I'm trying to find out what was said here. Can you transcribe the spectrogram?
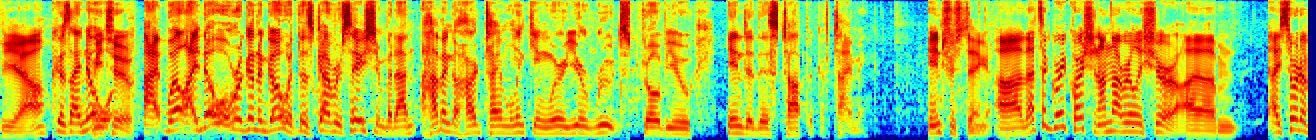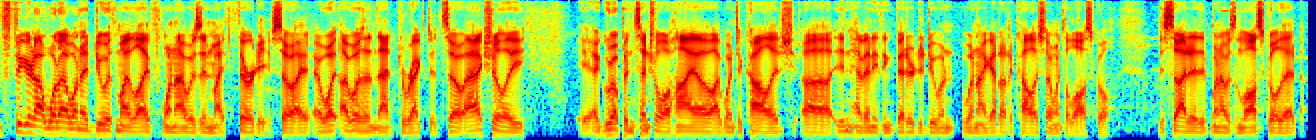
Yeah. Because I know. Me too. I, well, I know where we're going to go with this conversation, but I'm having a hard time linking where your roots drove you into this topic of timing. Interesting. Uh, that's a great question. I'm not really sure. Um, I sort of figured out what I want to do with my life when I was in my 30s, so I, I, I wasn't that directed. So I actually. I grew up in central Ohio. I went to college. Uh, I didn't have anything better to do when, when I got out of college, so I went to law school. Decided when I was in law school that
